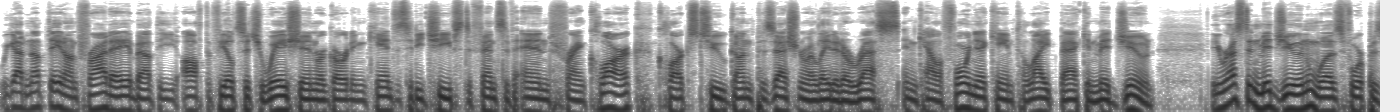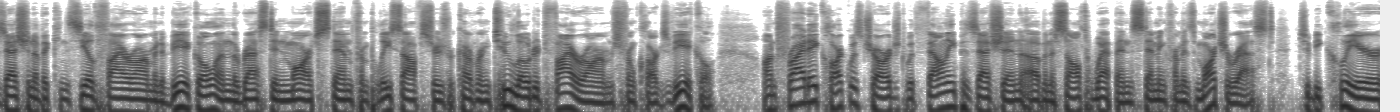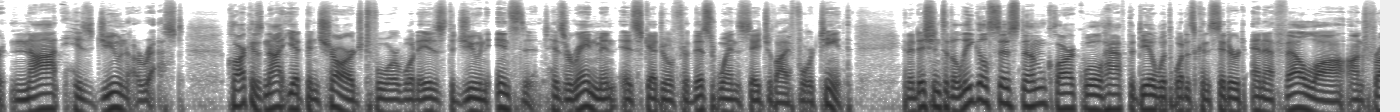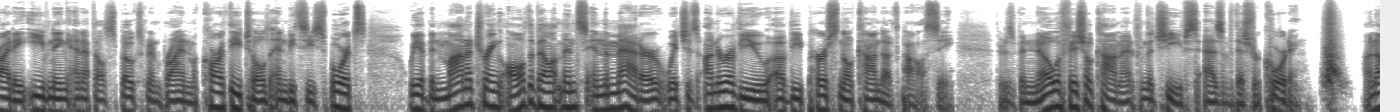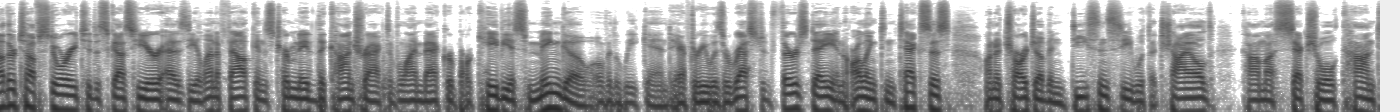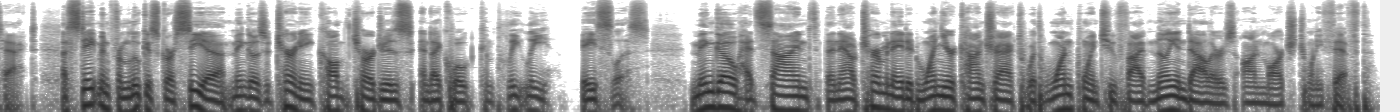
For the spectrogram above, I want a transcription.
We got an update on Friday about the off the field situation regarding Kansas City Chiefs defensive end Frank Clark. Clark's two gun possession related arrests in California came to light back in mid June. The arrest in mid June was for possession of a concealed firearm in a vehicle, and the rest in March stemmed from police officers recovering two loaded firearms from Clark's vehicle. On Friday, Clark was charged with felony possession of an assault weapon stemming from his March arrest. To be clear, not his June arrest. Clark has not yet been charged for what is the June incident. His arraignment is scheduled for this Wednesday, July 14th. In addition to the legal system, Clark will have to deal with what is considered NFL law. On Friday evening, NFL spokesman Brian McCarthy told NBC Sports, We have been monitoring all developments in the matter, which is under review of the personal conduct policy. There's been no official comment from the Chiefs as of this recording. Another tough story to discuss here as the Atlanta Falcons terminated the contract of linebacker Barkevious Mingo over the weekend after he was arrested Thursday in Arlington, Texas on a charge of indecency with a child, comma, sexual contact. A statement from Lucas Garcia, Mingo's attorney, called the charges, and I quote, completely baseless. Mingo had signed the now terminated one year contract worth $1.25 million on March 25th.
